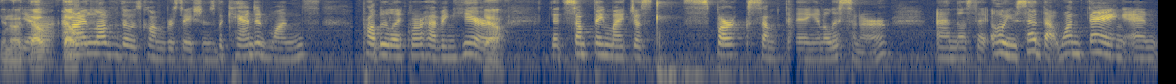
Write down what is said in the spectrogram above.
You know, yeah. They'll, they'll, and I love those conversations, the candid ones probably like we're having here, yeah. that something might just spark something in a listener and they'll say, "Oh, you said that one thing, and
